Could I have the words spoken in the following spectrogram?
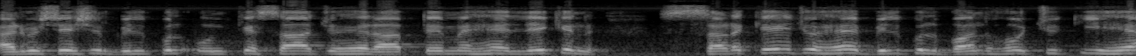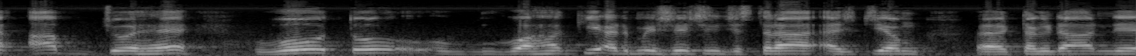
एडमिनिस्ट्रेशन बिल्कुल उनके साथ जो है रबते में है। लेकिन सड़कें जो है बिल्कुल बंद हो चुकी है। अब जो है वो तो वहाँ की एडमिनिस्ट्रेशन जिस तरह एसडीएम टंगडार ने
